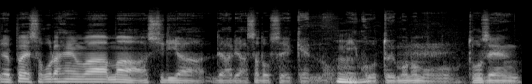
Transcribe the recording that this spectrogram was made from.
やっぱりそこら辺は、まあ、シリアでありアサド政権の意向というものも当然、うん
